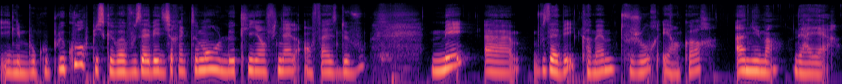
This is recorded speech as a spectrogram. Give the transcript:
il est beaucoup plus court, puisque bah, vous avez directement le client final en face de vous. Mais euh, vous avez quand même toujours et encore un humain derrière.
